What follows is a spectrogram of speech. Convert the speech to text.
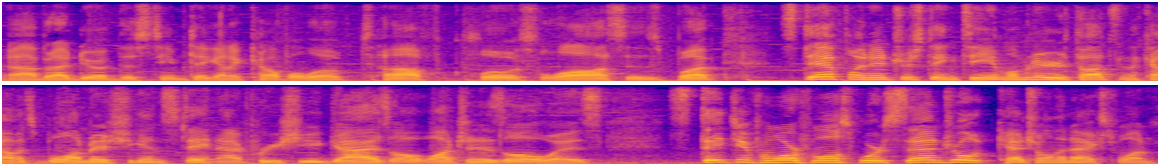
Uh, but I do have this team taking a couple of tough, close losses. But it's definitely an interesting team. Let me know your thoughts in the comments below on Michigan State, and I appreciate you guys all watching as always. Stay tuned for more from All Sports Central. Catch you on the next one.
